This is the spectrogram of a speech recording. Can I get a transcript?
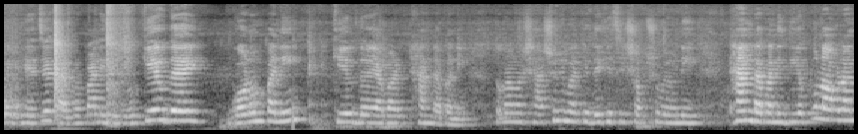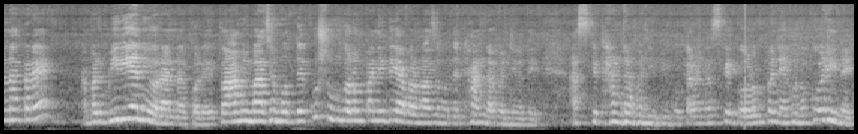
করে ভেজে তারপর পানি দিয়ে দেবো। কেউ দেয় গরম পানি, কেউ দেয় আবার ঠান্ডা পানি। তবে আমার শাশুড়ি মাকে দেখেছি, সবসময় উনি ঠান্ডা পানি দিয়ে পোলাও রান্না করে, আবার বিরিয়ানিও রান্না করে। তো আমি মাঝে মধ্যে কুসুম গরম পানি দিই, আবার মাঝে মধ্যে ঠান্ডা পানিও দিই। আজকে ঠান্ডা পানি দিব, কারণ আজকে গরম পানি এখনও করি নাই।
